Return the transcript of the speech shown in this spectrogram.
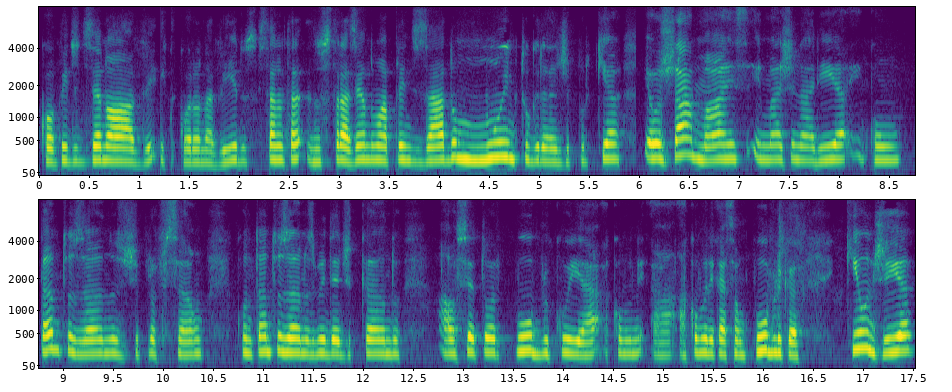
Covid-19 e coronavírus está nos trazendo um aprendizado muito grande, porque eu jamais imaginaria, com tantos anos de profissão, com tantos anos me dedicando ao setor público e à, à, à comunicação pública, que um dia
